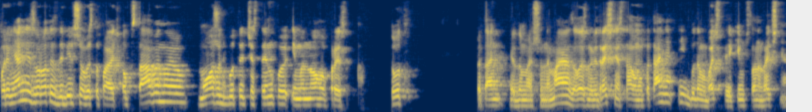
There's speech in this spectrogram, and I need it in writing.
Порівняльні звороти здебільшого виступають обставиною, можуть бути частинкою іменного присудка. Тут питань, я думаю, що немає. Залежно від речення, ставимо питання і будемо бачити, яким членом речення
